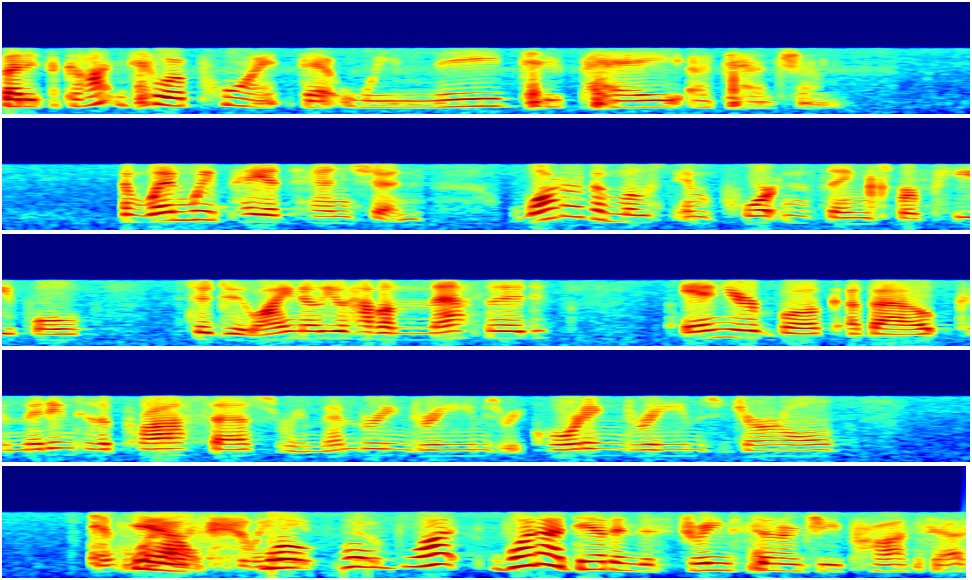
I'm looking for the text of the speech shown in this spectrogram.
but it's gotten to a point that we need to pay attention. And when we pay attention, what are the most important things for people to do? I know you have a method in your book about committing to the process, remembering dreams, recording dreams, journal. And what yes. else do we well, well, what what I did in this dream synergy process,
